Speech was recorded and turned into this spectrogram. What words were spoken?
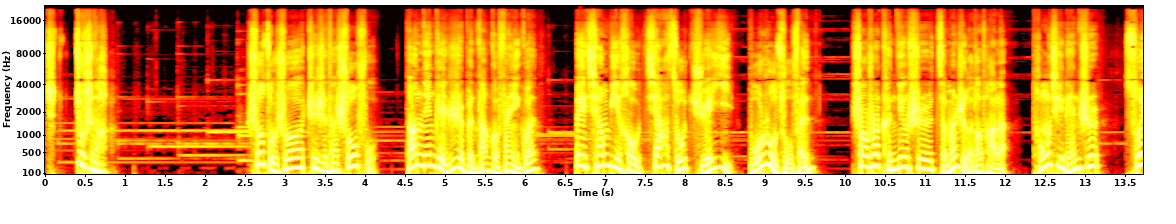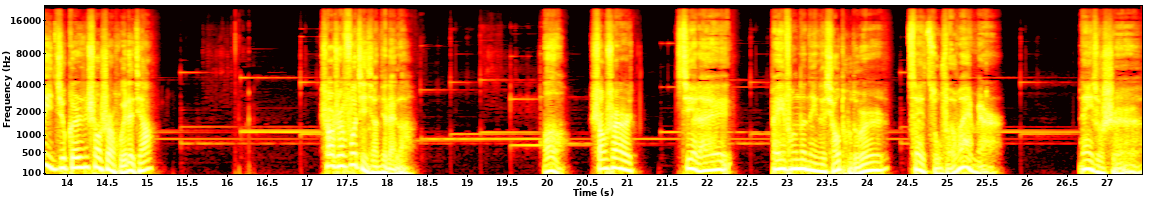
就就是他。”叔祖说：“这是他叔父，当年给日本当过翻译官，被枪毙后家族决议不入祖坟。少帅肯定是怎么惹到他了，同气连枝，所以就跟少帅回了家。”少帅父亲想起来了，哦，少帅借来北方的那个小土堆在祖坟外面，那就是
